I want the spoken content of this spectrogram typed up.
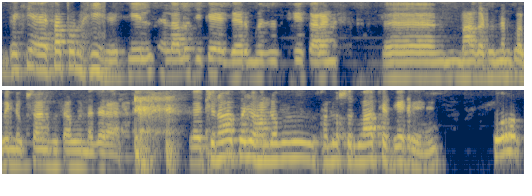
देखिए, ऐसा तो नहीं है कि लालू जी के गैर मौजूदगी के कारण महागठबंधन को अभी नुकसान होता हुआ नज़र आ रहा है। चुनाव को जो हम लोग हम लोग शुरुआत से देख रहे हैं तो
